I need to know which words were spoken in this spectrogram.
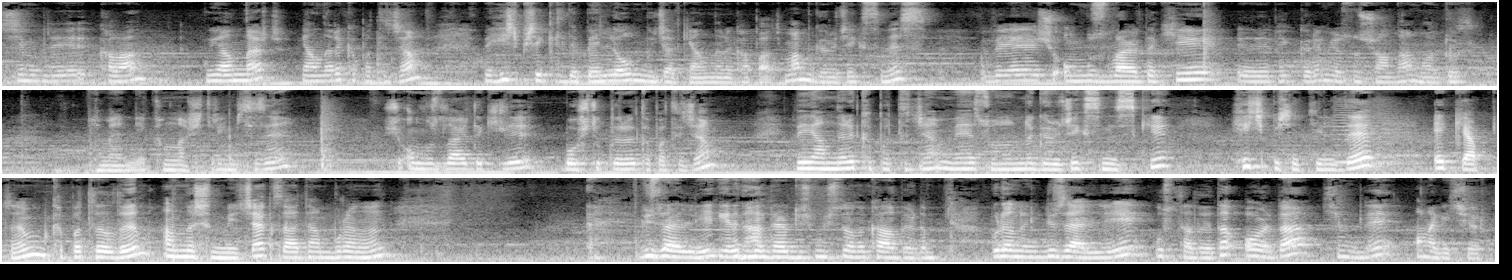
Şimdi kalan bu yanlar, yanları kapatacağım. Ve hiçbir şekilde belli olmayacak yanları kapatmam. Göreceksiniz. Ve şu omuzlardaki e, pek göremiyorsunuz şu anda ama dur. Hemen yakınlaştırayım size. Şu omuzlardaki boşlukları kapatacağım. Ve yanları kapatacağım ve sonunda göreceksiniz ki hiçbir şekilde ek yaptığım, kapatıldığım anlaşılmayacak. Zaten buranın güzelliği, yere dantel düşmüştü onu kaldırdım. Buranın güzelliği, ustalığı da orada. Şimdi ona geçiyorum.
